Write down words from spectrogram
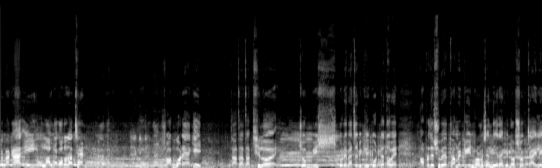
তো কাকা, এই লালটা কত যাচ্ছেন? সব ঘরে একই। চাচা চাচ্ছিল চব্বিশ করে বেচা বিক্রি করতে। তবে আপনাদের সুবিধার্থে আমরা একটু ইনফরমেশান দিয়ে রাখি দর্শক। চাইলে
